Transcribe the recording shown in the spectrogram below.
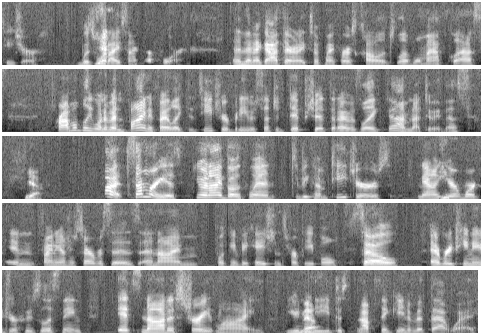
teacher, was what I signed up for. And then I got there and I took my first college level math class. Probably would have been fine if I liked the teacher, but he was such a dipshit that I was like, yeah, I'm not doing this. Yeah. But summary is you and I both went to become teachers now you're working in financial services and I'm booking vacations for people. So every teenager who's listening, it's not a straight line. You no. need to stop thinking of it that way.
